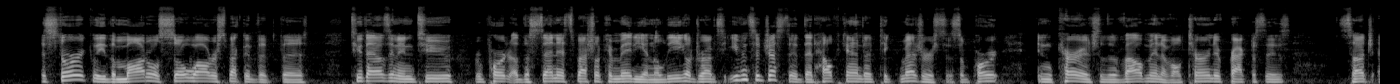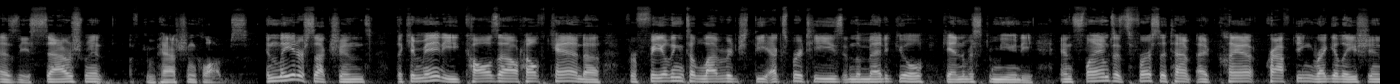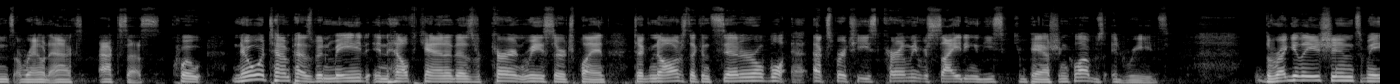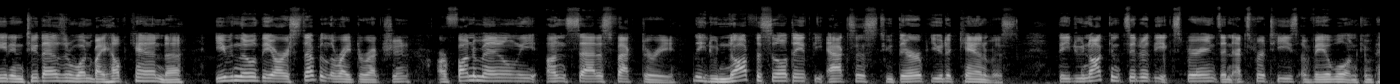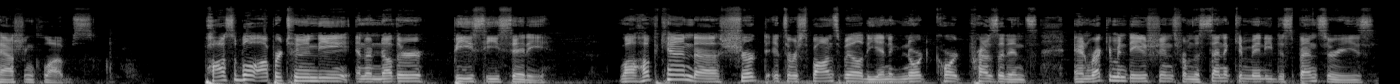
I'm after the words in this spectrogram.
Historically, the model is so well respected that the 2002 report of the Senate Special Committee on Illegal Drugs even suggested that Health Canada take measures to support and encourage the development of alternative practices, such as the establishment of compassion clubs. In later sections, the committee calls out Health Canada for failing to leverage the expertise in the medical cannabis community and slams its first attempt at crafting regulations around ac- access. Quote, no attempt has been made in Health Canada's current research plan to acknowledge the considerable expertise currently residing in these compassion clubs, it reads. The regulations made in 2001 by Health Canada, even though they are a step in the right direction, are fundamentally unsatisfactory. They do not facilitate the access to therapeutic cannabis. They do not consider the experience and expertise available in compassion clubs. Possible opportunity in another BC City. While Health Canada shirked its responsibility and ignored court precedents and recommendations from the Senate Committee dispensaries,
